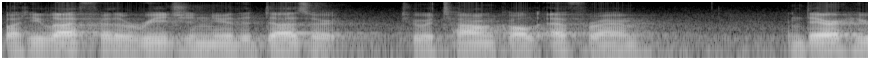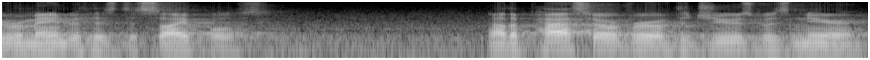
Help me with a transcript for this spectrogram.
but he left for the region near the desert to a town called Ephraim, and there he remained with his disciples. Now the Passover of the Jews was near,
